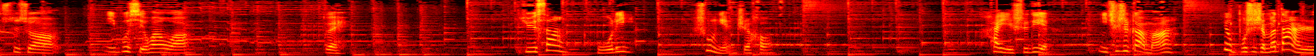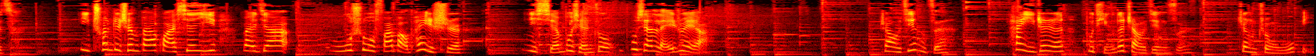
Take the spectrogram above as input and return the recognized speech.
师兄，你不喜欢我？对，沮丧无力。数年之后，太乙师弟，你这是干嘛？又不是什么大日子，你穿这身八卦仙衣，外加无数法宝配饰，你嫌不嫌重？不嫌累赘啊？照镜子，太乙真人不停的照镜子，郑重无比。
